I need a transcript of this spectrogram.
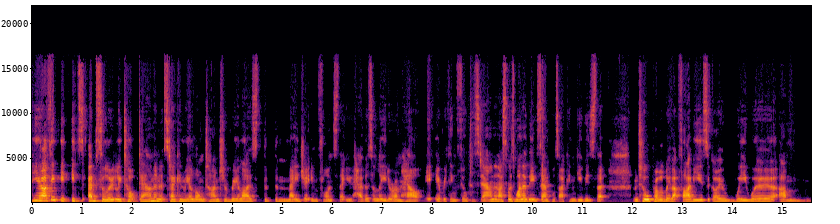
yeah, I think it, it's absolutely top down, and it's taken me a long time to realize the, the major influence that you have as a leader on how everything filters down. And I suppose one of the examples I can give is that until probably about five years ago, we were um,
